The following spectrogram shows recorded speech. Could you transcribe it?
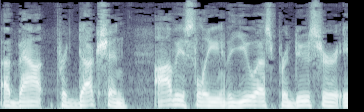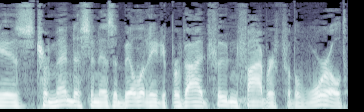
about production, obviously the U.S. producer is tremendous in his ability to provide food and fiber for the world.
